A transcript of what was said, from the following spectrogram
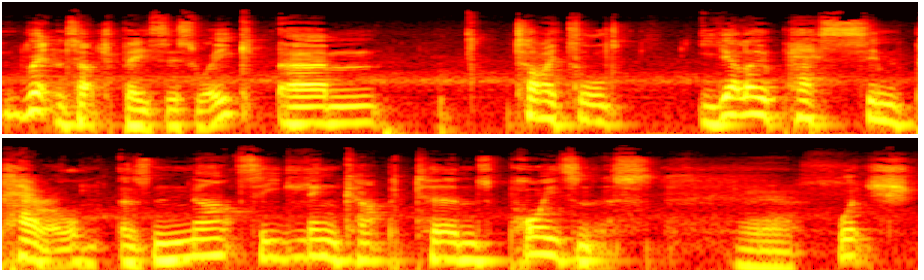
written such a piece this week, um, titled "Yellow Pests in Peril as Nazi Link-Up Turns Poisonous," Yes. which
